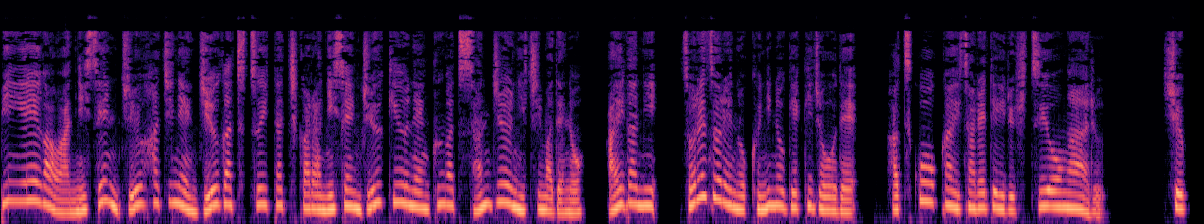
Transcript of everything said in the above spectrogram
品映画は2018年10月1日から2019年9月30日までの間にそれぞれの国の劇場で初公開されている必要がある。出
